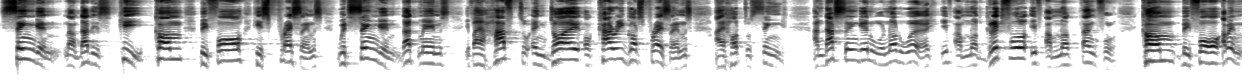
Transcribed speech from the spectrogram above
singing. Now, that is key. Come before his presence with singing. That means if I have to enjoy or carry God's presence, I ought to sing. And that singing will not work if I'm not grateful, if I'm not thankful come before. I mean,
